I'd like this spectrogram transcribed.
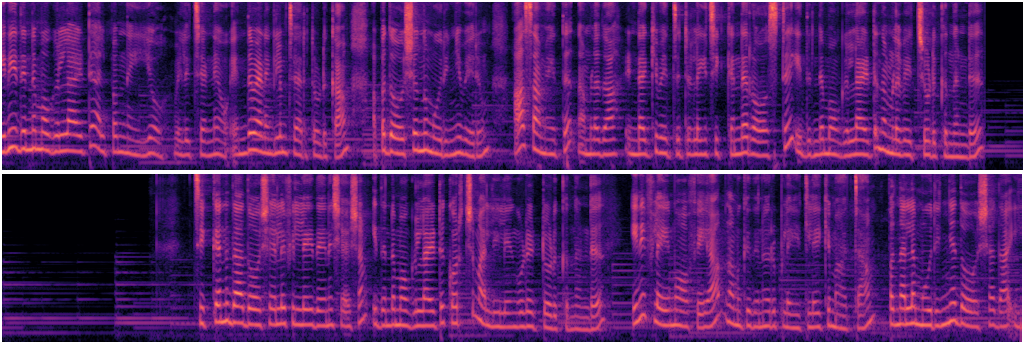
ഇനി ഇതിന്റെ മുകളിലായിട്ട് അല്പം നെയ്യോ വെളിച്ചെണ്ണയോ എന്ത് വേണമെങ്കിലും ചേർത്ത് കൊടുക്കാം. അപ്പോൾ ദോശ ഒന്ന് മുരിഞ്ഞ് വരും. ആ സമയത്ത് നമ്മളിതാ ഉണ്ടാക്കി വെച്ചിട്ടുള്ള ഈ ചിക്കന്റെ റോസ്റ്റ് ഇതിന്റെ മുകളിലായിട്ട് നമ്മൾ വെച്ച് കൊടുക്കുന്നുണ്ട്. ചിക്കൻ ഇതാ ദോശയിൽ ഫില്ല് ചെയ്തതിന് ശേഷം ഇതിന്റെ മുകളിലായിട്ട് കുറച്ച് മല്ലിയിലയും കൂടെ ഇട്ട് കൊടുക്കുന്നുണ്ട്. ഇനി ഫ്ലെയിം ഓഫ് ചെയ്യാം. നമുക്കിതിനൊരു പ്ലേറ്റിലേക്ക് മാറ്റാം. അപ്പം നല്ല മുരിഞ്ഞ ദോശ ദാ ഈ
